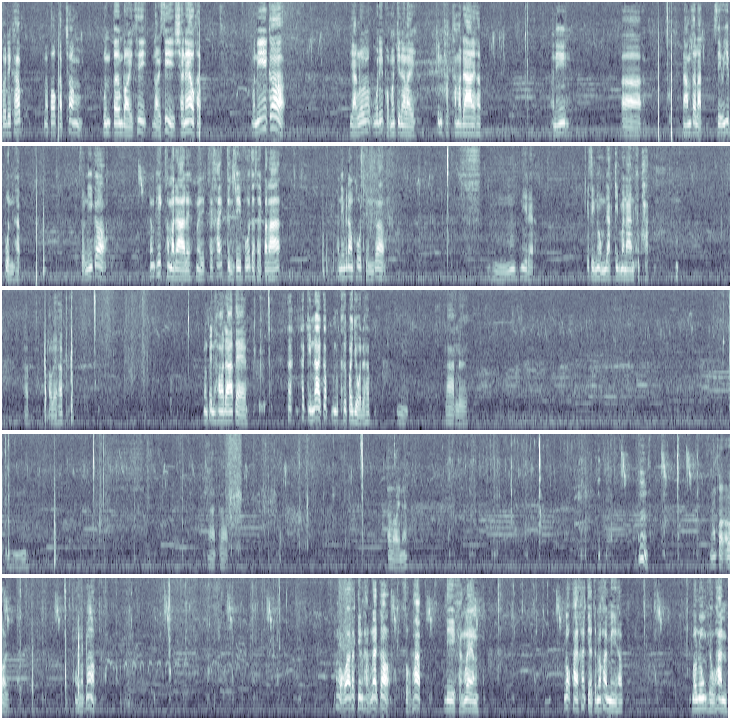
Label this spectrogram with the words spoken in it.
สวัสดีครับ มาพบกับช่องบุญเติมดอยที่ดอยซี่ชาแนลครับ วันนี้ก็ อยากรู้วันนี้ผมมากินอะไร กินผักธรรมดาเลยครับ อันนี้น้ำสลัดซีอิ๊วญี่ปุ่นครับ ส่วนนี้ก็น้ำพริกธรรมดาเลยไม่คล้ายๆกึ่งซีฟู้ดแต่ใส่ปลาร้าอันนี้ไม่ต้องพูดถึงก็นี่แหละไอสิ่งที่ผมอยากกินมานานคือผัก เอาเลยครับ มันเป็นธรรมดาแต่ ถ้าถ้ากินได้ก็คือประโยชน์นะครับนี่ราดเลยราดก็ อร่อยนะ อืมน้ำสดอร่อยอร่อย มากเขาบอกว่าถ้ากินผักได้ก็สุขภาพดีแข็งแรงโรคภัยไข้เจ็บจะไม่ค่อยมีครับบำรุงผิวพรรณ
